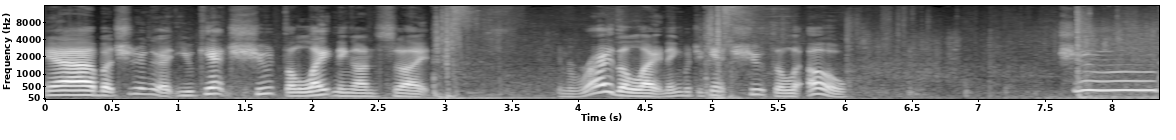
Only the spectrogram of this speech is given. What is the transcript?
Yeah, but shooting at you can't shoot the lightning on sight. You can ride the lightning, but you can't shoot the li oh. Shoot.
